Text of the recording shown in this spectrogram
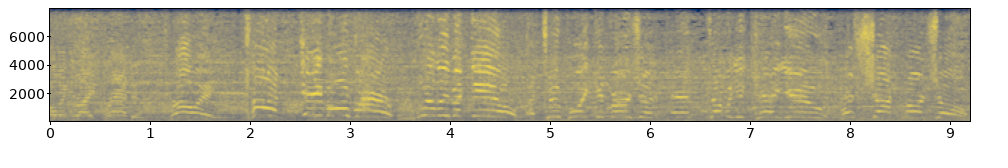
Rolling right, Brandon, throwing, cut, game over! Willie McNeal, a two-point conversion, and WKU has shocked Marshall.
